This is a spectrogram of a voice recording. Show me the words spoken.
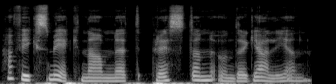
Han fick smeknamnet Prästen under galgen.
